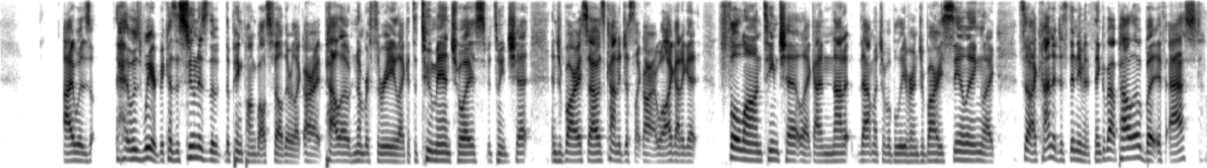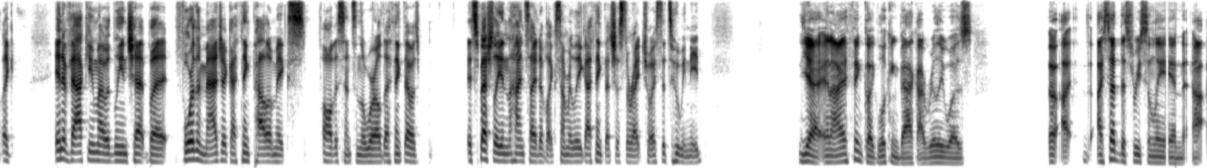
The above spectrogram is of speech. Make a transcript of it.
I was it was weird because as soon as the, the ping pong balls fell, they were like, all right, Paolo, number three. Like, it's a two man choice between Chet and Jabari. So I was kind of just like, all right, well, I got to get full on Team Chet. Like, I'm not a, that much of a believer in Jabari's ceiling. Like, so I kind of just didn't even think about Paolo. But if asked, like, in a vacuum, I would lean Chet. But for the Magic, I think Paolo makes all the sense in the world. I think that was, especially in the hindsight of like Summer League, I think that's just the right choice. It's who we need. Yeah, and I think like looking back, I really was. Uh, I I said this recently, and uh,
